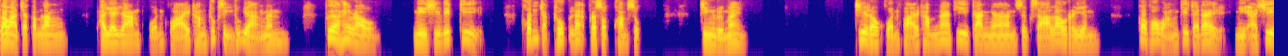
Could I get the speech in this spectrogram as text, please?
เราอาจจะกำลังพยายามขวนขวายทำทุกสิ่งทุกอย่างนั้น เพื่อให้เรามีชีวิตที่พ้นจากทุกข์และประสบความสุข จริงหรือไม่ ที่เราขวนขวายทำหน้าที่การงานศึกษาเล่าเรียน ก็เพราะหวังที่จะได้มีอาชีพ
